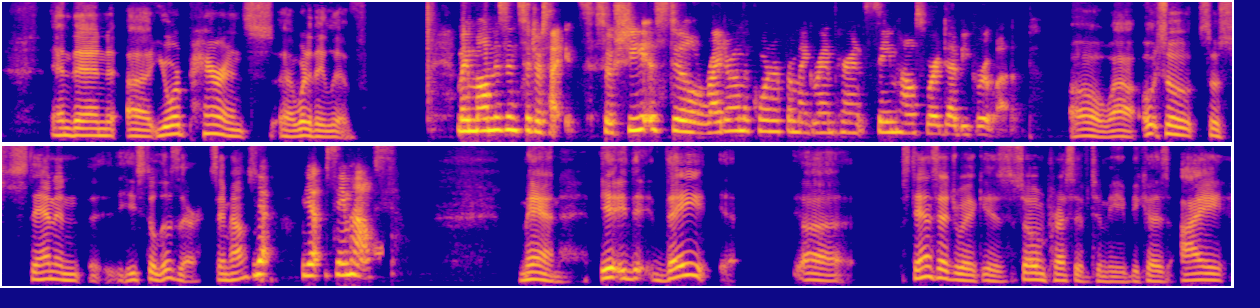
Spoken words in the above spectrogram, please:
And then uh, your parents, uh, where do they live? My mom is in Citrus Heights, so she is still right around the corner from my grandparents' same house where Debbie grew up. Oh wow. Oh, so so Stan and uh, he still lives there, same house. Yep. Yep, same house. Man, it, it- they uh Stan Sedgwick is so impressive to me because I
